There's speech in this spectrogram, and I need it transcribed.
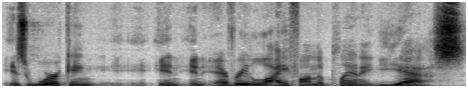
is working in, in every life on the planet, yes.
